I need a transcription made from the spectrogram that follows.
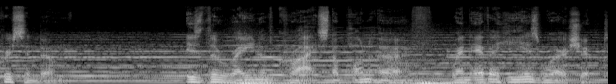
Christendom is the reign of Christ upon earth whenever he is worshipped,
